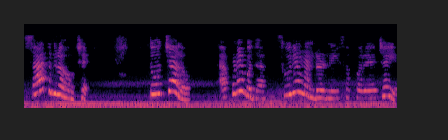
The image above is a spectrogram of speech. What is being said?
સાત ગ્રહો છે. તો ચાલો આપણે બધા સૂર્યમંડળની સફરે જઈએ.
